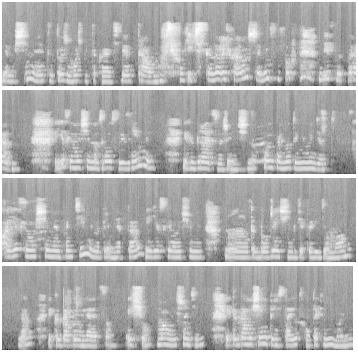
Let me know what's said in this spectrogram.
для мужчины это тоже может быть такая себе травма психологическая. Она вроде хорошая, но действует по-разному. Если мужчина взрослый и зрелый и выбирает свою женщину, он поймет и не уйдет. А если мужчина инфантильный, например, да, и если он еще не, как бы в женщине где-то видел маму, да, и когда появляется еще малыш один, и тогда мужчине перестает хватать внимания,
